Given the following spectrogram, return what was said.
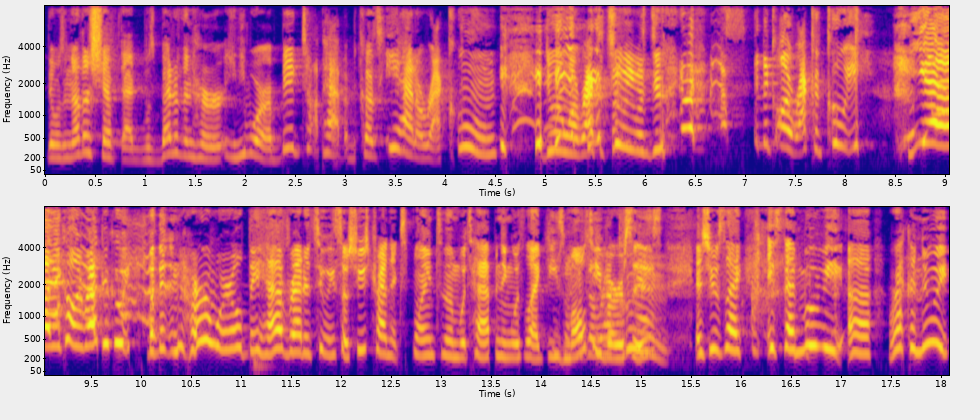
there was another chef that was better than her, and he wore a big top hat because he had a raccoon doing what Ratatouille was doing. and they call it Ratatouille. Yeah, they call it Ratatouille. But then in her world, they have Ratatouille. So she's trying to explain to them what's happening with like these like, "It's a multiverses. And she was like, "It's that movie, uh, Ratatouille."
